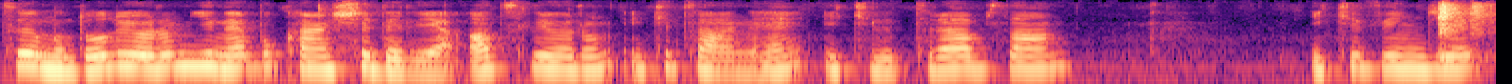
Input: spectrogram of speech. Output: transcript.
tığımı doluyorum. Yine bu karşı deliğe atlıyorum. 2 tane ikili trabzan, 2 zincir,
